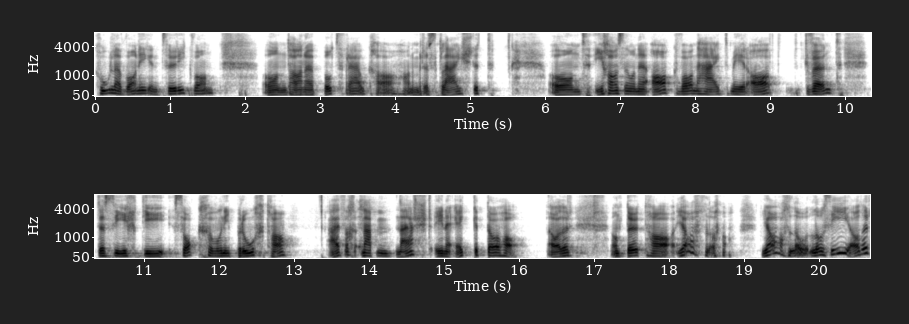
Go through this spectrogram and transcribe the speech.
coolen Wohnung in Zürich gewohnt und hatte eine Putzfrau, habe mir das geleistet. Und ich habe so eine Angewohnheit mir angewöhnt, dass ich die Socken, die ich gebraucht habe, einfach neben dem Nest in eine Ecke da habe. Oder? Und dort habe, ja, ja, lass sein, oder?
